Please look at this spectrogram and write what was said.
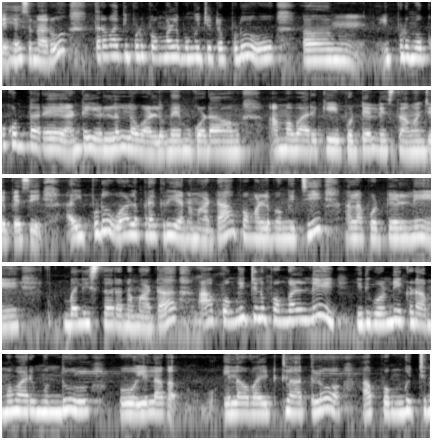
చేసేస్తున్నారు. తర్వాత ఇప్పుడు పొంగళ్ళు పొంగించేటప్పుడు ఇప్పుడు మొక్కుకుంటారే అంటే ఇళ్ళల్లో వాళ్ళు మేము కూడా అమ్మవారికి పొట్టేళ్ళని ఇస్తామని చెప్పేసి. ఇప్పుడు వాళ్ళ ప్రక్రియ అన్నమాట. పొంగళ్ళు పొంగిచ్చి అలా పొట్టేళ్ళని బలిస్తారన్నమాట. ఆ పొంగిచ్చిన పొంగల్ని ఇదిగోండి ఇక్కడ అమ్మవారి ముందు ఇలా ఇలాగ ఇలా వైట్ క్లాత్లో ఆ పొంగిచ్చిన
